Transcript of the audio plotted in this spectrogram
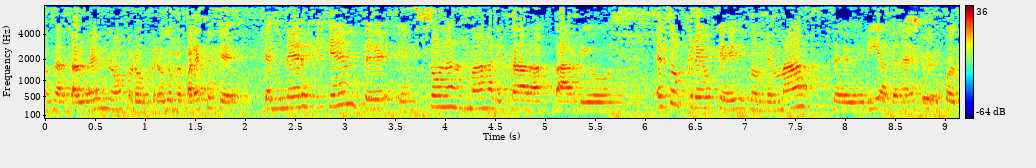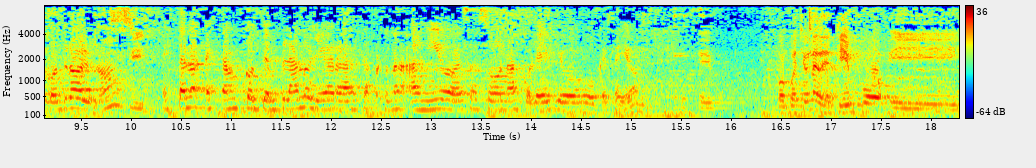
o sea, tal vez no, pero creo que me parece que tener gente en zonas más alejadas, barrios, eso creo que es donde más se debería tener este Sí. tipo de control, ¿no? Sí. Están, están contemplando llegar a estas personas, han ido a esas zonas, colegios o qué sé yo. Eh, por cuestiones de tiempo y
